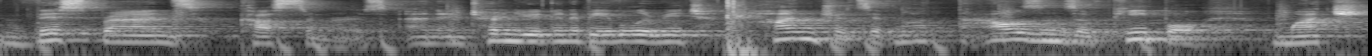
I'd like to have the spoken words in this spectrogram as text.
this brand's customers. And in turn, you're gonna be able to reach hundreds, if not thousands of people much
